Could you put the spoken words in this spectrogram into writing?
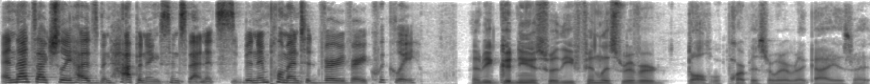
and that's actually has been happening since then. It's been implemented very very quickly. That'd be good news for the Finless River dolphin porpoise or whatever that guy is, right?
